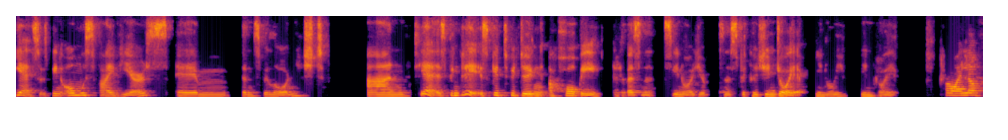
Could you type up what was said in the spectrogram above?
yeah, so it's been almost five years um, since we launched, and yeah, it's been great. It's good to be doing a hobby as a business, you know, as your business because you enjoy it. You know, you, you enjoy it. Oh, I love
